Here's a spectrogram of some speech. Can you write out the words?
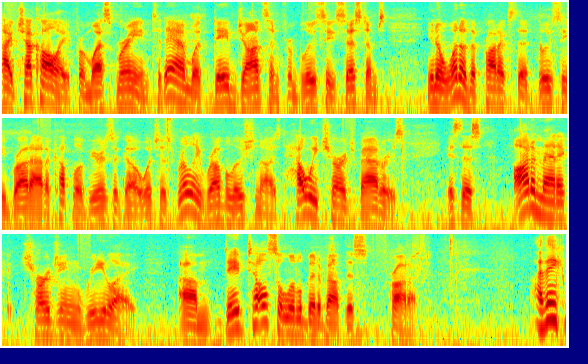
Hi, Chuck Hawley from West Marine. Today I'm with Dave Johnson from Blue Sea Systems. You know, one of the products that Blue Sea brought out a couple of years ago, which has really revolutionized how we charge batteries, is this automatic charging relay. Um, Dave, tell us a little bit about this product. I think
